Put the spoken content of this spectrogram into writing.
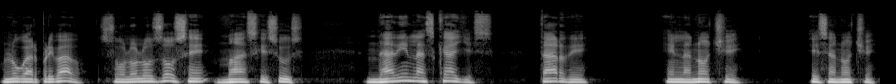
un lugar privado, solo los doce más Jesús. Nadie en las calles tarde en la noche, esa noche.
